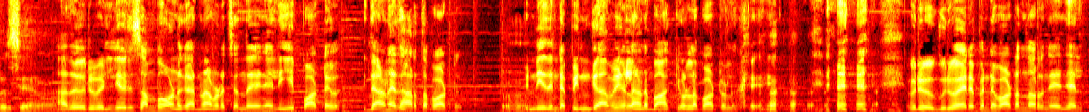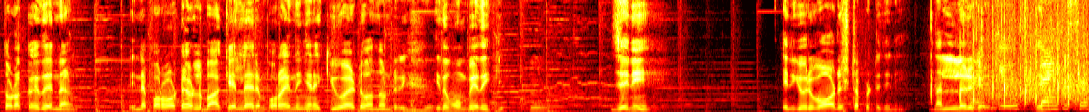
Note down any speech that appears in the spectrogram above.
തീർച്ചയായും. അതൊരു വലിയൊരു സംഭവമാണ്. കാരണം അവിടെ ചെന്ന് കഴിഞ്ഞാൽ ഈ പാട്ട് ഇതാണ് യഥാർത്ഥ പാട്ട്. പിന്നെ ഇതിന്റെ പിൻഗാമികളാണ് ബാക്കിയുള്ള പാട്ടുകളൊക്കെ. ഒരു ഗുരുവായൂരപ്പന്റെ പാട്ടെന്ന് പറഞ്ഞു കഴിഞ്ഞാൽ തുടക്കം ഇത് തന്നെയാണ്. പിന്നെ പൊറോട്ടേ ഉള്ളു ബാക്കി എല്ലാവരും പുറകെ നിന്ന് ഇങ്ങനെ ക്യൂ ആയിട്ട് വന്നോണ്ടിരിക്കും. ഇത് മുമ്പേ നിൽക്കും. ജനി എനിക്ക് ഒരുപാട് ഇഷ്ടപ്പെട്ടു ജനി. നല്ലൊരു കഴിവ്.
